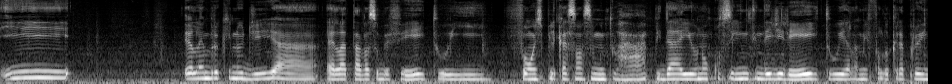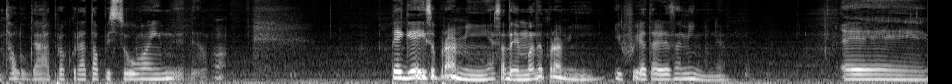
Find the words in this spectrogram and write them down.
E eu lembro que no dia ela estava sob efeito e foi uma explicação assim muito rápida e eu não consegui entender direito e ela me falou que era para eu ir em tal lugar, procurar tal pessoa. E... Peguei isso para mim, essa demanda para mim e fui atrás dessa menina. É...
